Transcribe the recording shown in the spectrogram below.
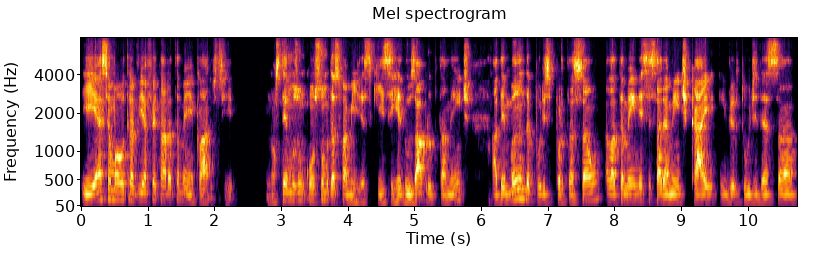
E essa é uma outra via afetada também, é claro. Se nós temos um consumo das famílias que se reduz abruptamente, a demanda por exportação ela também necessariamente cai em virtude dessa,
